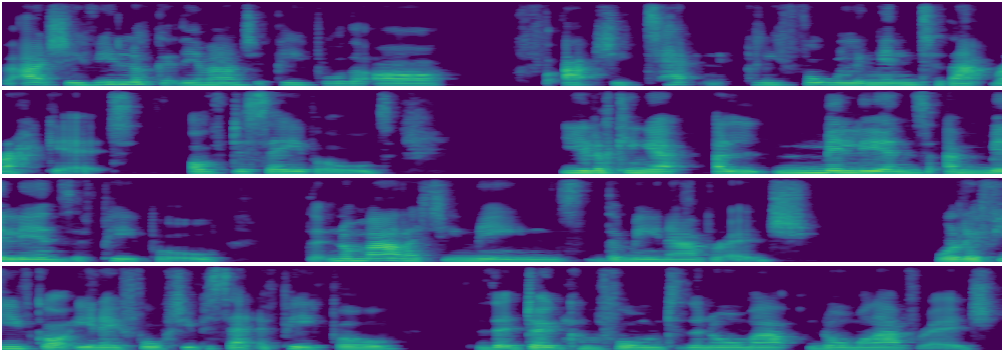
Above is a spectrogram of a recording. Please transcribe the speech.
but actually if you look at the amount of people that are f- actually technically falling into that bracket of disabled you're looking at a, millions and millions of people that normality means the mean average. Well if you've got you know 40% of people that don't conform to the normal normal average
